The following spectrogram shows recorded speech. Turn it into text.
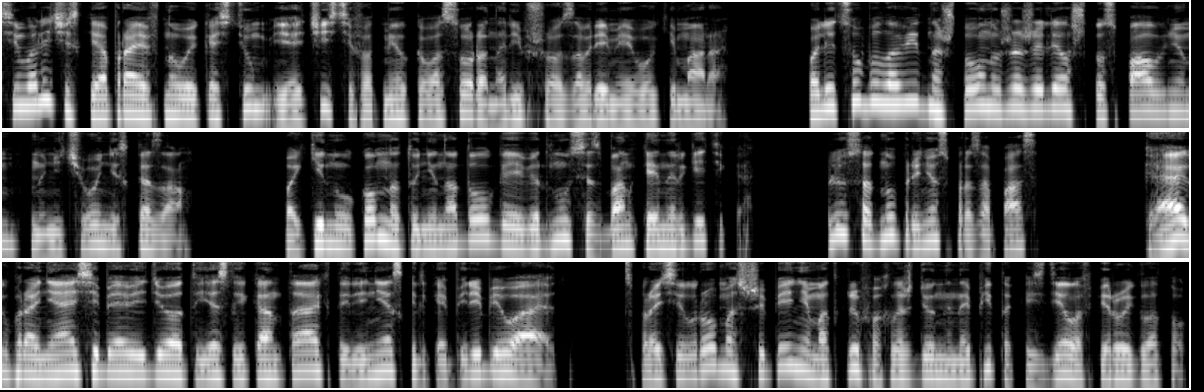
символически оправив новый костюм и очистив от мелкого ссора, налипшего за время его кимара. По лицу было видно, что он уже жалел, что спал в нем, но ничего не сказал. Покинул комнату ненадолго и вернулся с банкой энергетика. Плюс одну принес про запас. «Как броня себя ведет, если контакт или несколько перебивают?» — спросил Рома с шипением, открыв охлажденный напиток и сделав первый глоток.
